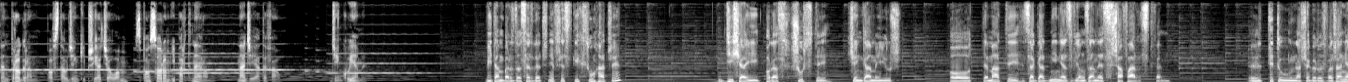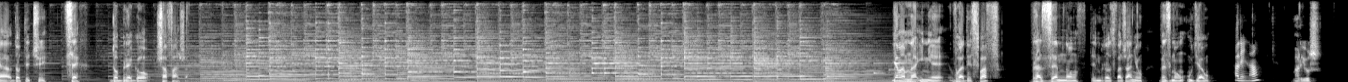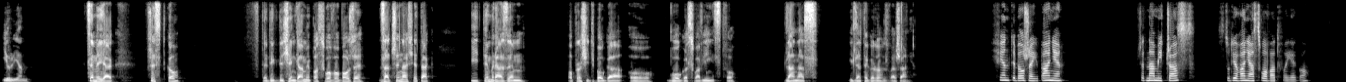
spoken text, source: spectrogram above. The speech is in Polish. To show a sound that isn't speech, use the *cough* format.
Ten program powstał dzięki przyjaciołom, sponsorom i partnerom Nadzieja TV. Dziękujemy. Witam bardzo serdecznie wszystkich słuchaczy. Dzisiaj po raz szósty sięgamy już po tematy, zagadnienia związane z szafarstwem. Y, Tytuł naszego rozważania dotyczy cech dobrego szafarza. Ja mam na imię Władysław. Wraz ze mną w tym rozważaniu wezmą udział. Halina. Mariusz, Julian. Chcemy jak wszystko, wtedy gdy sięgamy po Słowo Boże, zaczyna się tak i tym razem poprosić Boga o błogosławieństwo dla nas i dla tego rozważania. Święty Boże i Panie, przed nami czas studiowania Słowa Twojego,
